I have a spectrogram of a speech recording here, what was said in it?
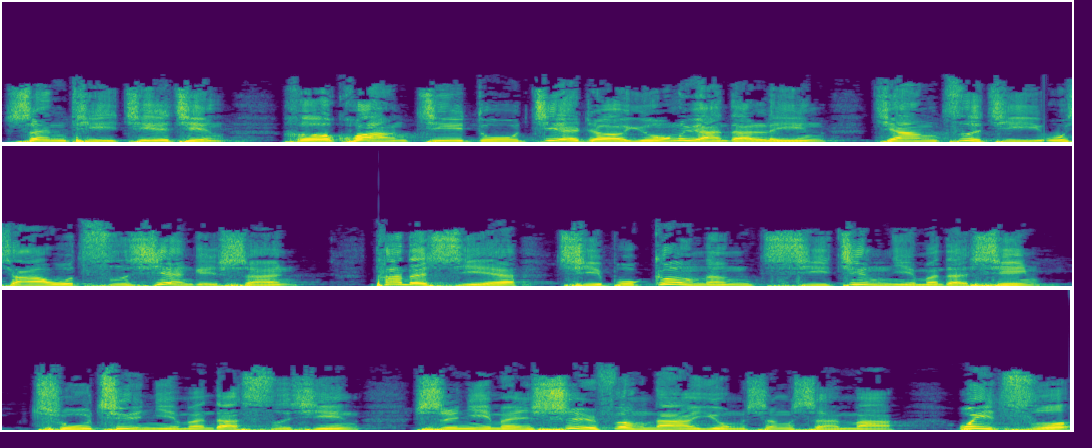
身体洁净；何况基督借着永远的灵，将自己无瑕无疵献给神，他的血岂不更能洗净你们的心，除去你们的死刑，使你们侍奉那永生神吗？为此，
